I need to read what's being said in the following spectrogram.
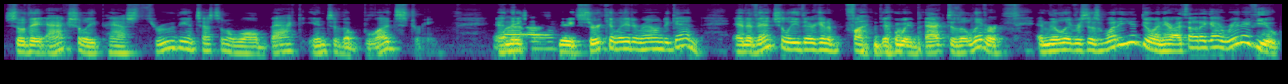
So they actually pass through the intestinal wall back into the bloodstream and wow. they, they circulate around again. And eventually they're going to find their way back to the liver. And the liver says, What are you doing here? I thought I got rid of you.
